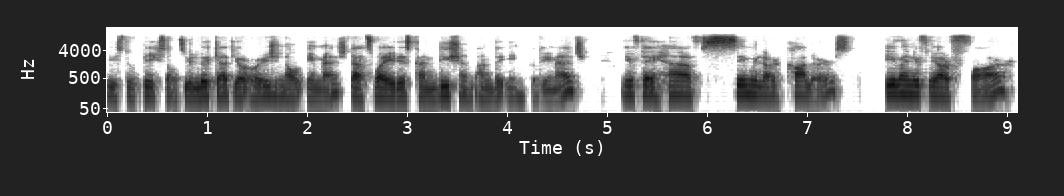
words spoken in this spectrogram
these two pixels, you look at your original image. That's why it is conditioned on the input image if they have similar colors, even if they are far,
